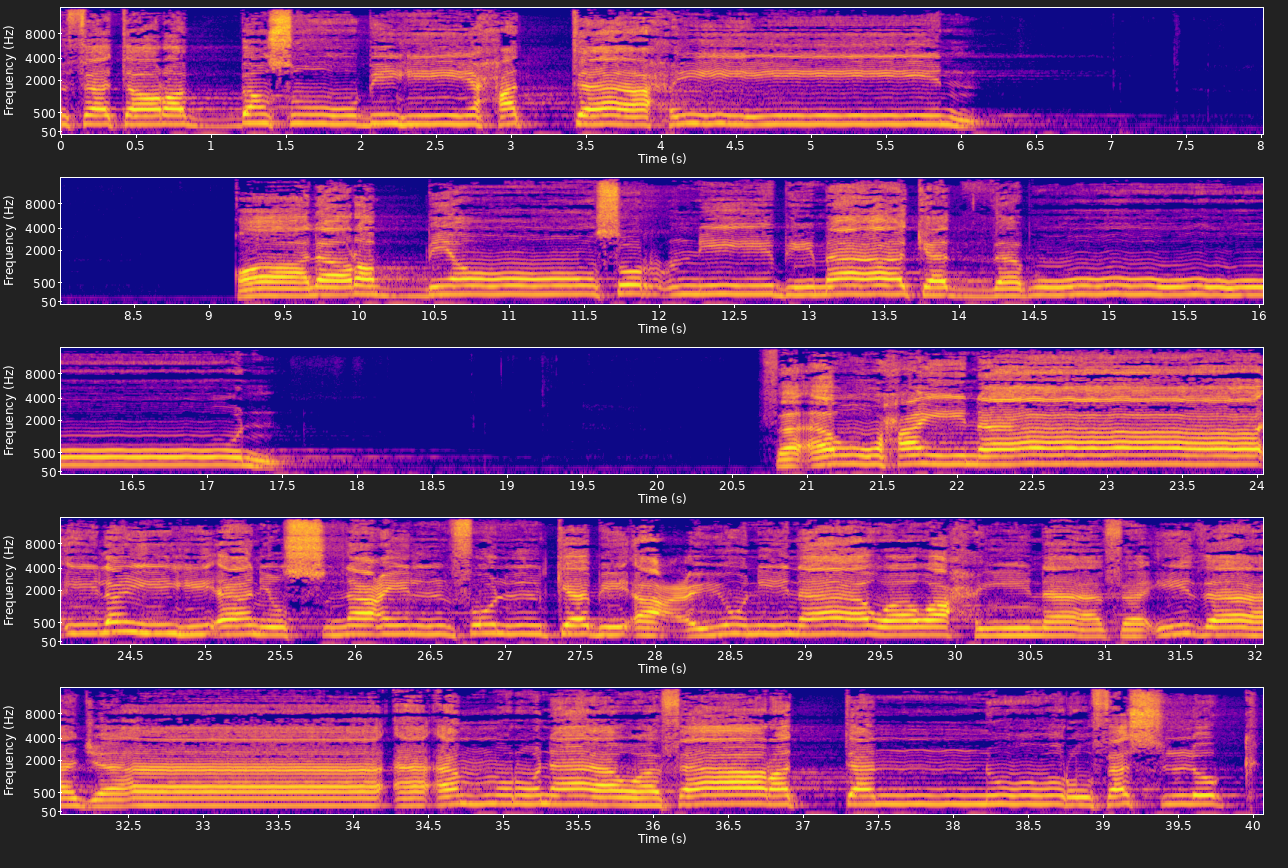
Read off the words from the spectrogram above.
فتربصوا به حتى حين. قال رب انصرني بما كذبون. فأوحينا إليه أن اصنع الفلك بأعيننا ووحينا فإذا جاء أمرنا وفارت النور فاسلك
